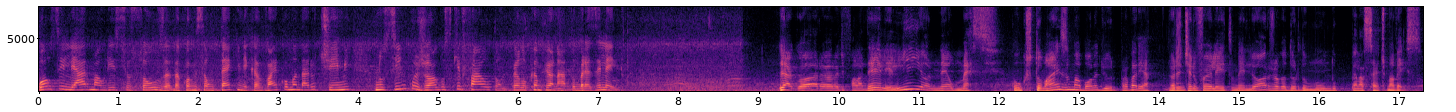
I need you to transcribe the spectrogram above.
O auxiliar Maurício Souza, da comissão técnica, vai comandar o time nos cinco jogos que faltam pelo Campeonato Brasileiro. E agora é hora de falar dele, Lionel Messi. Conquistou mais uma bola de ouro, para variar. O argentino foi eleito melhor jogador do mundo pela sétima vez.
